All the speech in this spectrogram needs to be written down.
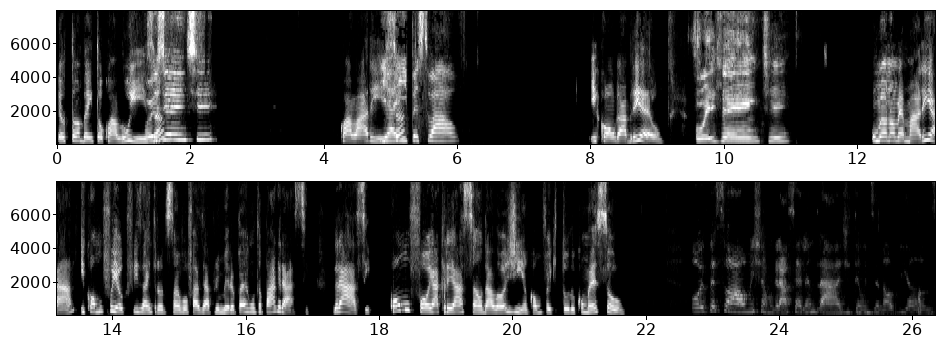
Eu também tô com a Luísa. Oi, gente! Com a Larissa. E aí, pessoal? E com o Gabriel. Oi, gente! O meu nome é Maria e como fui eu que fiz a introdução, eu vou fazer a primeira pergunta para a Grace. Grace, como foi a criação da lojinha? Como foi que tudo começou? Oi, pessoal, me chamo Graciela Andrade, tenho 19 anos.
